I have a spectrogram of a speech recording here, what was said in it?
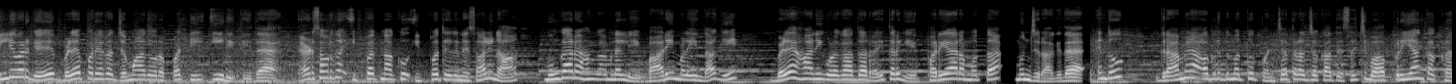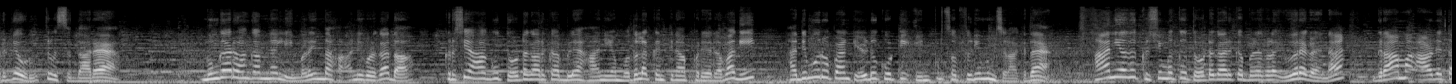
ಇಲ್ಲಿವರೆಗೆ ಬೆಳೆ ಪರಿಹಾರ ಜಮಾದವರ ಪಟ್ಟಿ ಈ ರೀತಿ ಇದೆ. ಎರಡ್ ಸಾವಿರದ ಇಪ್ಪತ್ನಾಲ್ಕು ಇಪ್ಪತ್ತೈದನೇ ಸಾಲಿನ ಮುಂಗಾರು ಹಂಗಾಮಿನಲ್ಲಿ ಭಾರಿ ಮಳೆಯಿಂದಾಗಿ ಬೆಳೆ ಹಾನಿಗೊಳಗಾದ ರೈತರಿಗೆ ಪರಿಹಾರ ಮೊತ್ತ ಮುಂಜೂರಾಗಿದೆ ಎಂದು ಗ್ರಾಮೀಣ ಅಭಿವೃದ್ಧಿ ಮತ್ತು ಪಂಚಾಯತ್ ರಾಜ್ ಖಾತೆ ಸಚಿವ ಪ್ರಿಯಾಂಕ ಖರ್ಗೆ ಅವರು ತಿಳಿಸಿದ್ದಾರೆ. ಮುಂಗಾರು ಹಂಗಾಮಿನಲ್ಲಿ ಮಳೆಯಿಂದ ಹಾನಿಗೊಳಗಾದ ಕೃಷಿ ಹಾಗೂ ತೋಟಗಾರಿಕಾ ಬೆಳೆ ಹಾನಿಯ ಮೊದಲ ಕಂತಿನ ಪರಿಹಾರವಾಗಿ ಹದಿಮೂರು ಪಾಯಿಂಟ್ ಎರಡು ಕೋಟಿ ಇನ್ಪುಟ್ ಸಬ್ಸಿಡಿ ಮಂಜೂರಾಗಿದೆ. ಹಾನಿಯಾದ ಕೃಷಿ ಮತ್ತು ತೋಟಗಾರಿಕಾ ಬೆಳೆಗಳ ವಿವರಗಳನ್ನು ಗ್ರಾಮ ಆಡಳಿತ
